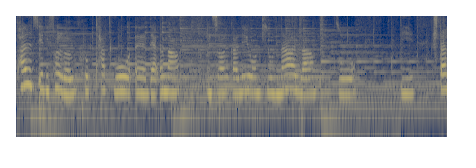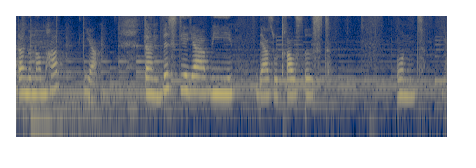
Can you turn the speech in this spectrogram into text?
Falls ihr die Folge geguckt habt, wo äh, der immer in Sol, Galeo und Lunala so die Gestalt angenommen hat, ja, dann wisst ihr ja, wie der so drauf ist. Und ja.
